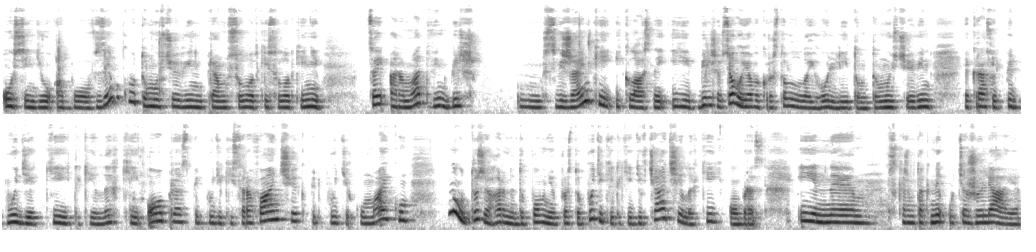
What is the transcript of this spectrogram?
осінню або взимку, тому що він прям солодкий-солодкий. Ні. Цей аромат він більш свіженький і класний. І більше всього я використовувала його літом, тому що він якраз от під будь-який такий легкий образ, під будь-який сарафанчик, під будь-яку майку ну, дуже гарно доповнює просто будь-який такий дівчачий легкий образ. І не, скажімо так, не утяжеляє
